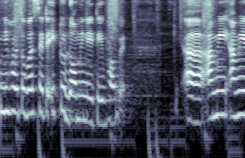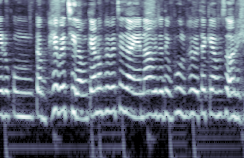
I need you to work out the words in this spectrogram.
উনি হয়তো বা সেটা একটু ডমিনেটিভ হবে। আমি আমি এরকমটা ভেবেছিলাম। কেন ভেবেছি জানি না, আমি যদি ভুল ভেবে থাকি আমি সরি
